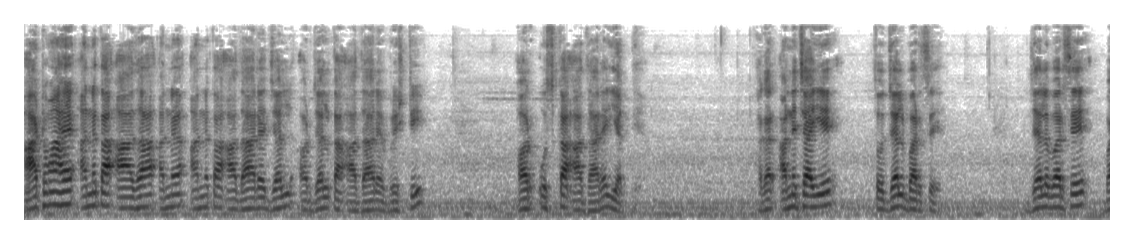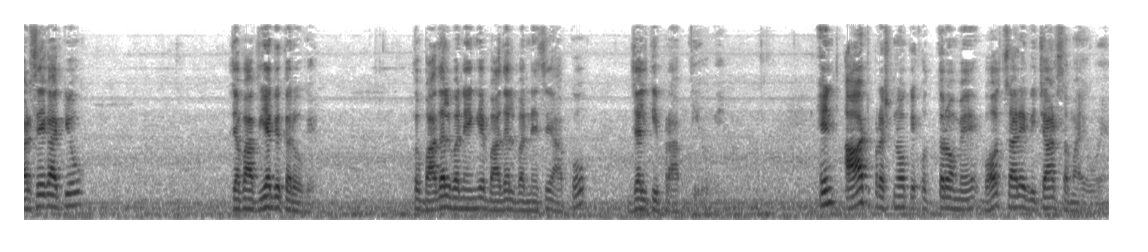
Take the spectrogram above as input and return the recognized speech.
आठवां है, अन्न का आधार अन्न अन्न का आधार है जल और जल का आधार है वृष्टि और उसका आधार है यज्ञ। अगर अन्न चाहिए तो जल बरसे। जल बरसे, बरसेगा क्यों? जब आप यज्ञ करोगे तो बादल बनेंगे, बादल बनने से आपको जल की प्राप्ति होगी। इन आठ प्रश्नों के उत्तरों में बहुत सारे विचार समाये हुए हैं।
